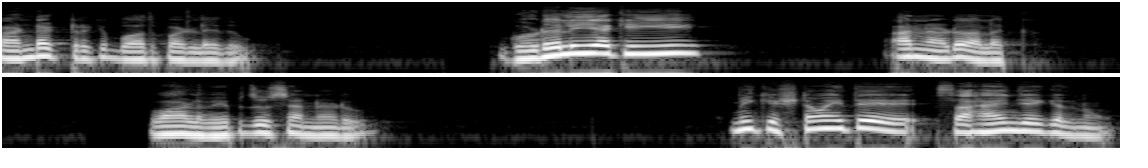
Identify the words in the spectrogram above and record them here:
కండక్టర్కి బోధపడలేదు. గొడలియాకి అన్నాడు అలక్. వాళ్ళ వైపు చూసి అన్నాడు. మీకు ఇష్టమైతే సహాయం చేయగలను.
